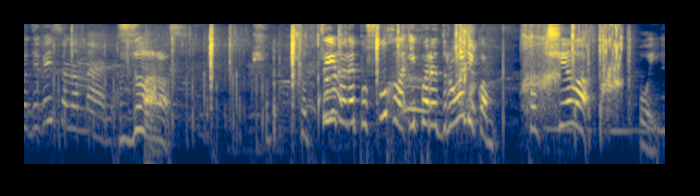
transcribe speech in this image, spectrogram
Подивися на мене. Зараз. Що, що ти мене послухала і перед роликом повчила. Ой.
